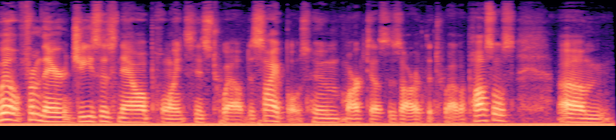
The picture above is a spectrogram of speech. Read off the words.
Well, from there, Jesus now appoints his 12 disciples, whom Mark tells us are the 12 apostles. Um,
